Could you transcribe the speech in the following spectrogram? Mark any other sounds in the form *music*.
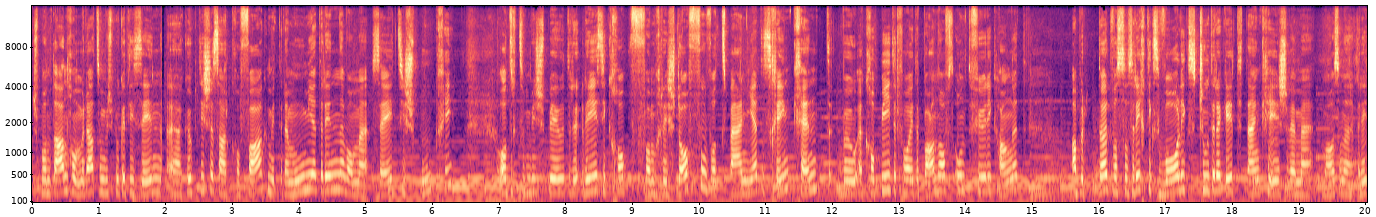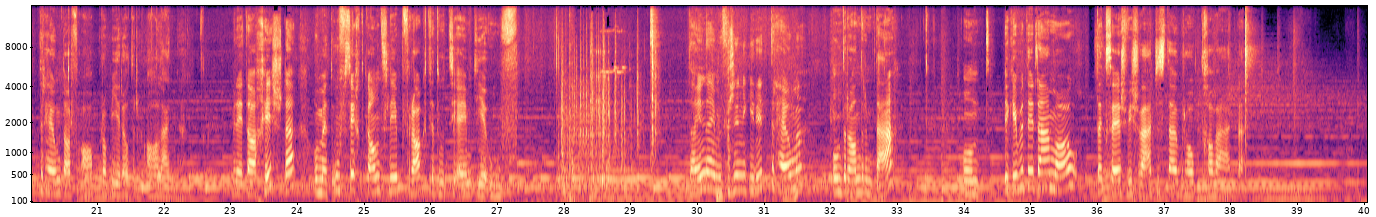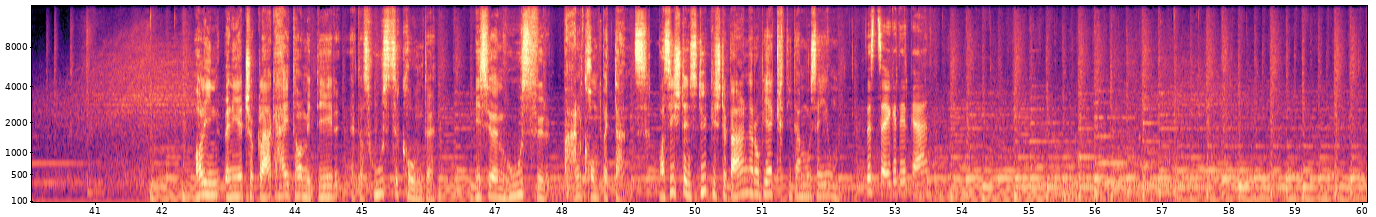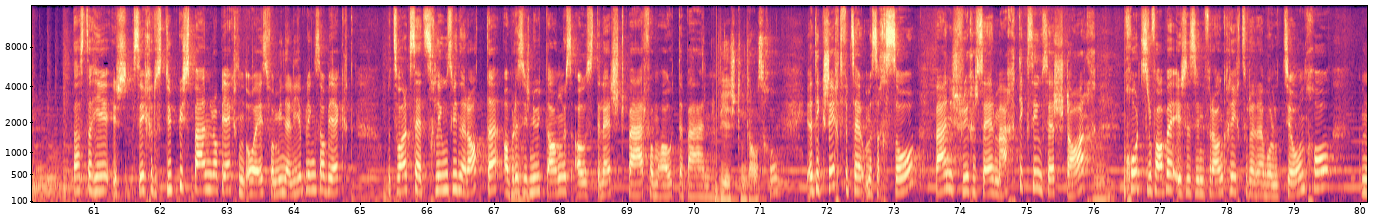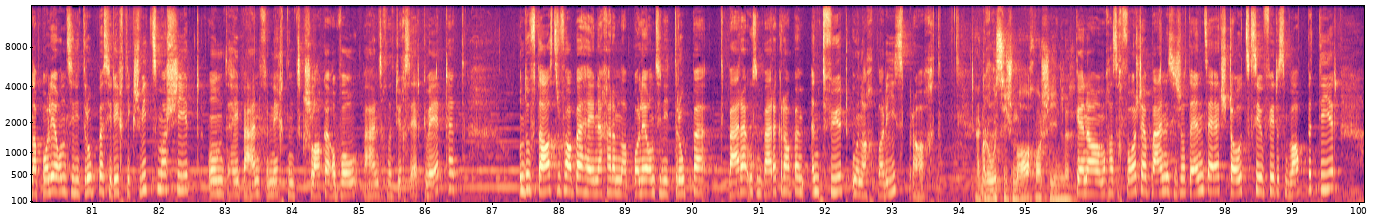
Spontan kommt mir da zum Beispiel in den Sinn ein ägyptischer Sarkophag mit einer Mumie drin, wo man sagt, sie ist spooky. Oder zum Beispiel der riesige Kopf von Christoffel, den in Bern jedes Kind kennt, weil eine Kopie davon in der Bahnhofsunterführung hängt. Aber dort, wo es so ein richtiges wohliges Schudern gibt, denke ich, ist, wenn man mal so einen Ritterhelm darf anprobieren oder anlängen. Wir haben hier eine Kiste und wenn die Aufsicht ganz lieb fragt, dann tut sie einem die auf. Da hinten haben wir verschiedene Ritterhelme, unter anderem diesen. Und ich gebe dir den mal dann siehst du, wie schwer das da überhaupt werden kann. Aline, wenn ich jetzt schon Gelegenheit habe, mit dir das Haus zu erkunden, ist ja im Haus für Bernkompetenz. Was ist denn das typischste Berner Objekt in diesem Museum? Das zeige ich dir gerne. Das hier ist sicher ein typisches Berner Objekt und auch eines meiner Lieblingsobjekte. Und zwar sieht es ein aus wie eine Ratte, aber es ist nichts anderes als der letzte Bär vom alten Bern. Wie ist denn das gekommen? Ja, die Geschichte erzählt man sich so. Bern war früher sehr mächtig und sehr stark. Mhm. Kurz darauf ist es in Frankreich zu einer Revolution gekommen. Napoleon und seine Truppen sind Richtung Schweiz marschiert und haben Bern vernichtend geschlagen, obwohl Bern sich natürlich sehr gewehrt hat. Und auf das darauf haben nachher Napoleon seine Truppen die Bären aus dem Bärengraben entführt und nach Paris gebracht. Eine grosse Schmach wahrscheinlich. Genau, man kann sich vorstellen, Bern war schon dann sehr stolz auf ihr Wappentier.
